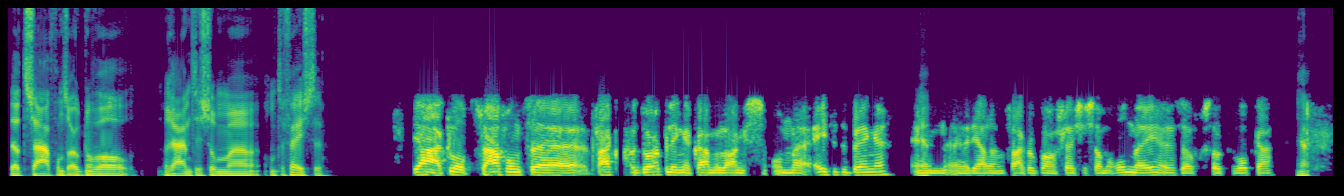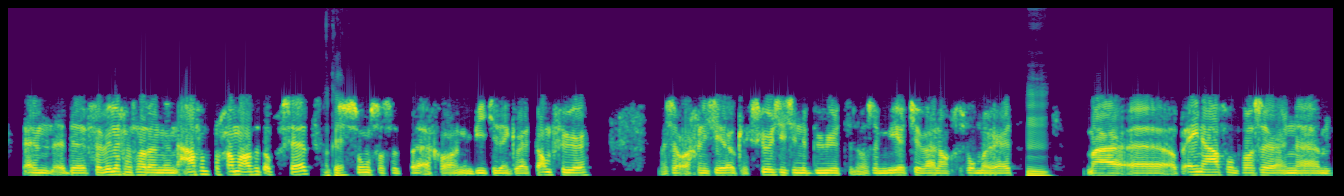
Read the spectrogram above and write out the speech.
dat s'avonds ook nog wel ruimte is om, eh, om te feesten. Ja, klopt. S'avonds uh, vaak dorpelingen kwamen langs om uh, eten te brengen. En uh, die hadden vaak ook wel een flesje Samahon mee, zelfgestookte wodka. Ja. En de vrijwilligers hadden een avondprogramma altijd opgezet. Okay. Dus soms was het uh, gewoon een biertje denken bij het kampvuur. Maar ze organiseerden ook excursies in de buurt. Er was een meertje waar dan gezwommen werd. Mm. Maar uh, op één avond was er een um,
